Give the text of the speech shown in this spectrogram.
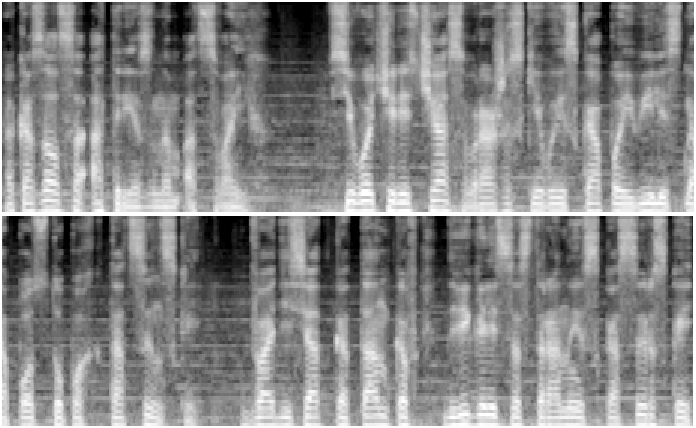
оказался отрезанным от своих. Всего через час вражеские войска появились на подступах к Тацинской. Два десятка танков двигались со стороны Скосырской,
